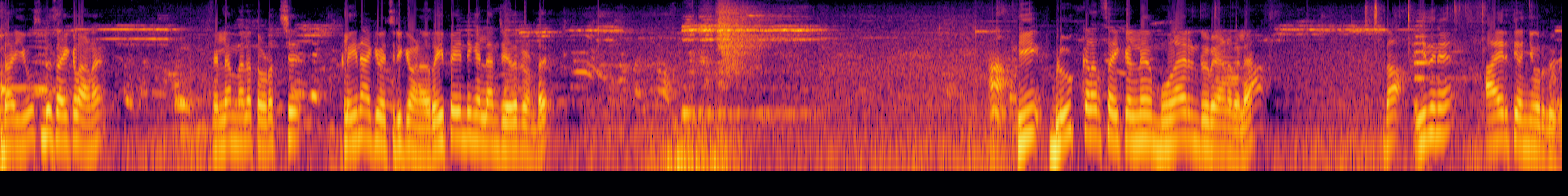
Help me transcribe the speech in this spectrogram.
ഇതാ യൂസ്ഡ് സൈക്കിളാണ്. എല്ലാം നല്ല തുടച്ച് ക്ലീനാക്കി വെച്ചിരിക്കുകയാണ് റീപെയിന്റിങ് എല്ലാം ചെയ്തിട്ടുണ്ട്. ഈ ബ്ലൂ കളർ സൈക്കിളിന് മൂവായിരം രൂപയാണ് വില. ദാ ഇതിന് ആയിരത്തി അഞ്ഞൂറ് രൂപ.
